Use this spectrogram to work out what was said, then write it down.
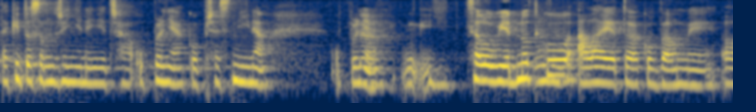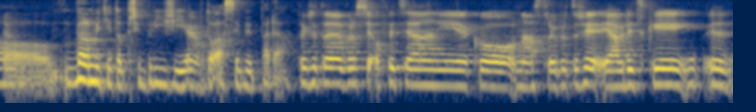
Taky to samozřejmě není třeba úplně jako přesný na úplně no. celou jednotku, mm-hmm. ale je to jako velmi, uh, velmi ti to přiblíží, jak jo. to asi vypadá. Takže to je prostě oficiální jako nástroj, protože já vždycky eh,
